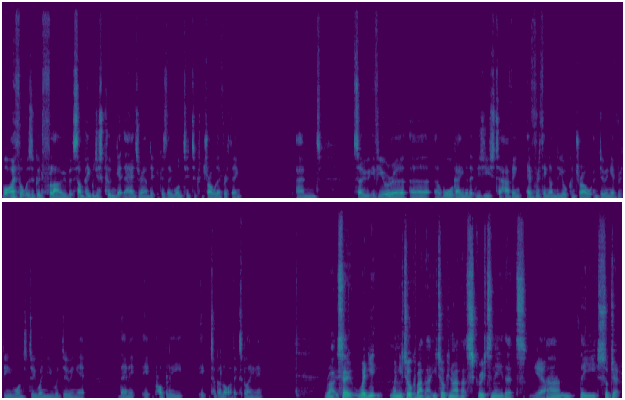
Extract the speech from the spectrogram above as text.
what I thought was a good flow, but some people just couldn't get their heads around it because they wanted to control everything. And so if you were a, a, a war gamer that was used to having everything under your control and doing everything you wanted to do when you were doing it, then it, it probably it took a lot of explaining. Right. So when you when you talk about that, you're talking about that scrutiny that yeah. um, the subject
